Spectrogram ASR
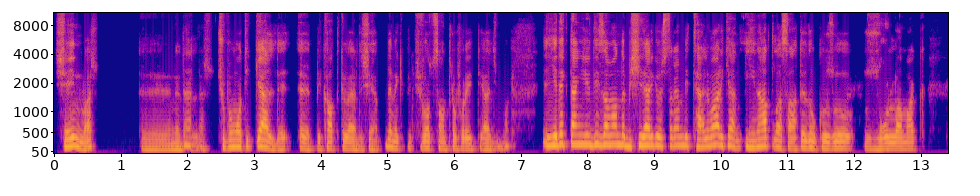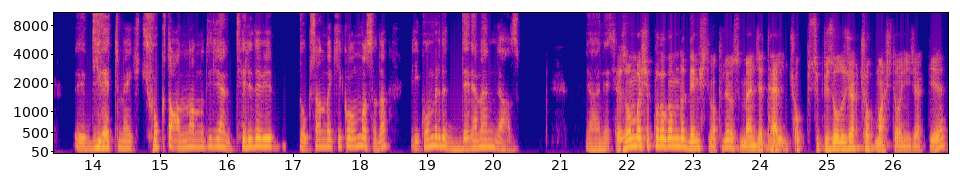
şeyin var. E, ne derler? Choupo-Moting geldi. Evet bir katkı verdi şey yaptı. Demek ki bir pivot santrafora ihtiyacım var. E, yedekten girdiği zaman da bir şeyler gösteren bir tel varken inatla sahte dokuzu zorlamak e, diretmek çok da anlamlı değil. Yani teli de bir 90 dakika olmasa da ilk 11'de denemen lazım yani Sezon başı programında demiştim hatırlıyor musun? Bence Tel çok sürpriz olacak, çok maçta oynayacak diye.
